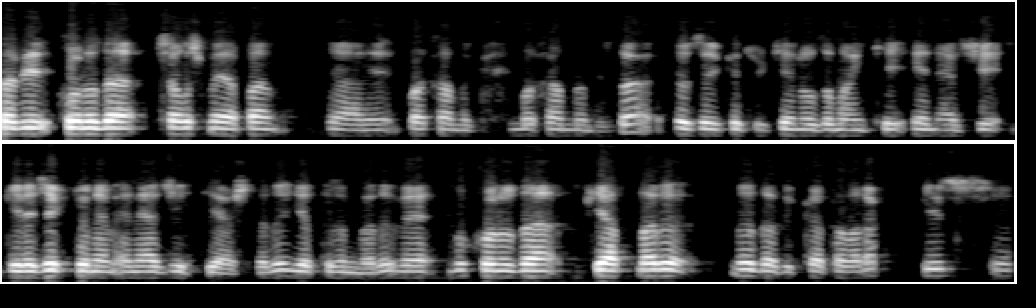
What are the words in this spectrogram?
Tabii konuda çalışma yapan yani bakanlık, bakanlığımızda özellikle Türkiye'nin o zamanki enerji, gelecek dönem enerji ihtiyaçları, yatırımları ve bu konuda fiyatları da dikkat alarak bir e,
